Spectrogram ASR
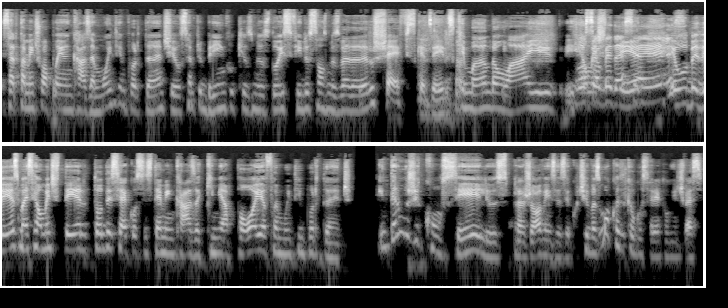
Certamente o apoio em casa é muito importante. Eu sempre brinco que os meus dois filhos são os meus verdadeiros chefes, quer dizer, eles que mandam lá e, e Você obedece ter, a eles? Eu obedeço, mas realmente ter todo esse ecossistema em casa que me apoia foi muito importante. Em termos de conselhos para jovens executivas, uma coisa que eu gostaria que alguém tivesse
